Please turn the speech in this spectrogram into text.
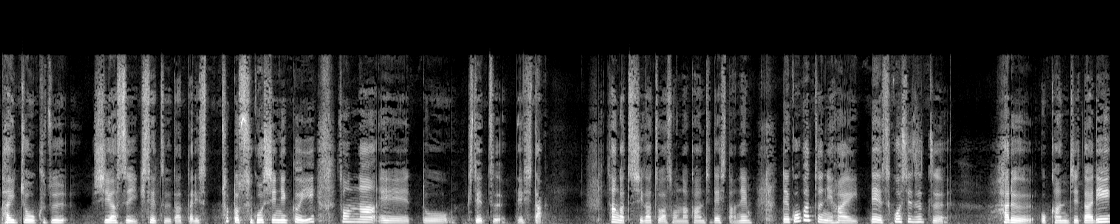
体調を崩しやすい季節だったり、ちょっと過ごしにくい、そんな、えっ、と、季節でした。3月、4月はそんな感じでしたね。で、5月に入って少しずつ春を感じたり、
